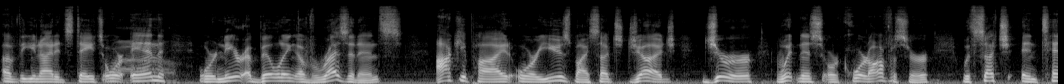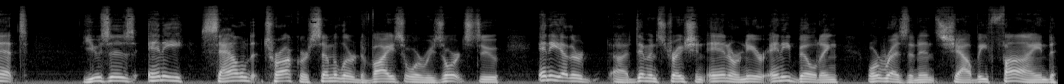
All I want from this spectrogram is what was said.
of the United States or in or near a building of residence occupied or used by such judge, juror, witness, or court officer with such intent uses any sound truck or similar device or resorts to any other uh, demonstration in or near any building or residence shall be fined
